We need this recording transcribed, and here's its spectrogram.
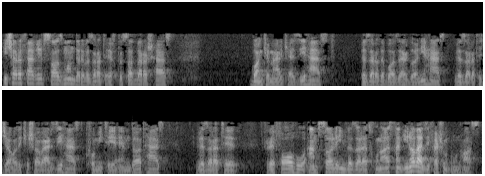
بیچاره فقیر سازمان داره وزارت اقتصاد براش هست بانک مرکزی هست. وزارت بازرگانی هست وزارت جهاد کشاورزی هست کمیته امداد هست وزارت رفاه و امثال این وزارت خونه هستن. اینا وظیفشون اونهاست.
